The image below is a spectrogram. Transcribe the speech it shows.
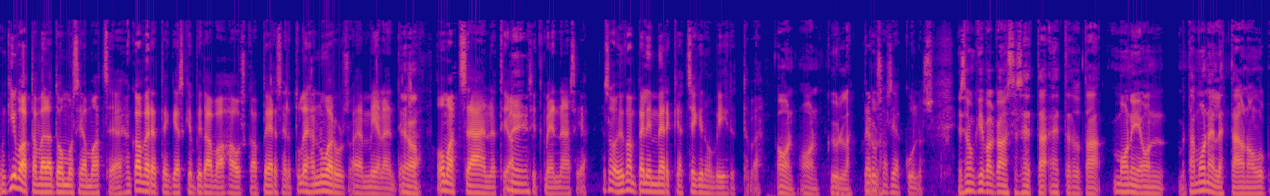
On kiva ottaa välillä tuommoisia matseja. Ihan kavereiden kesken pitää vaan hauskaa perseelle. Tulee ihan nuoruusajan mieleen. Omat säännöt ja Niin. sitten mennään siellä. Ja se on hyvän pelin merkki, että sekin on viihdyttävää. On, on, kyllä. kyllä. Perusasia kunnossa. Ja se on kiva kanssa se, että, että tota, moni on, tai monelle tämä on ollut,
